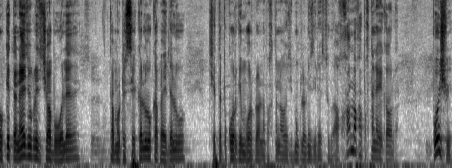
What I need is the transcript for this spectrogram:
موقع ته نه جوړ کړي چې چا به ولی که موټر سایکل وو که پیدل وو چې ته په کور کې مور پلار نه پښتنه وای چې موږ لړنې زیره څو او خامخا پښتنه وې کوله پوه شوې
